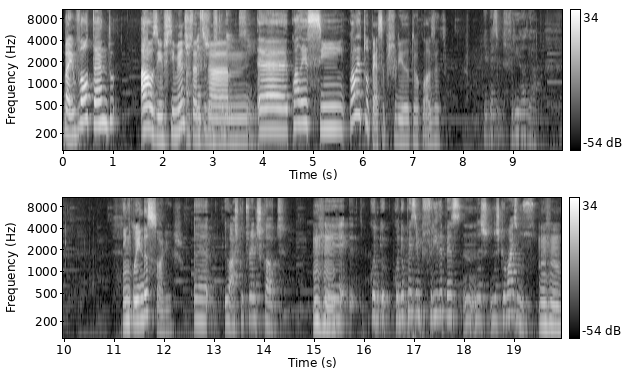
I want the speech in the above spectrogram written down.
Bem, voltando aos investimentos, Às portanto já. ah, qual é assim. Qual é a tua peça preferida do teu closet? Minha peça preferida ao diabo. Incluindo acessórios. Uh, eu acho que o trench coat. Uhum. É, quando, eu, quando eu penso em preferida, penso nas, nas que eu mais uso. Uhum.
